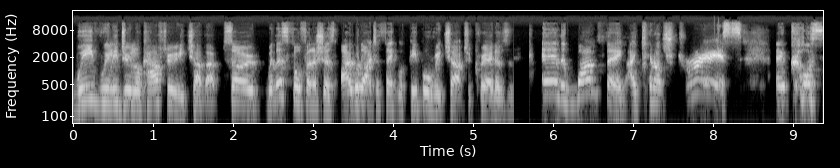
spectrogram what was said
we really do look after each other. So when this full finishes, I would like to think will people reach out to creatives. And the one thing I cannot stress, it costs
